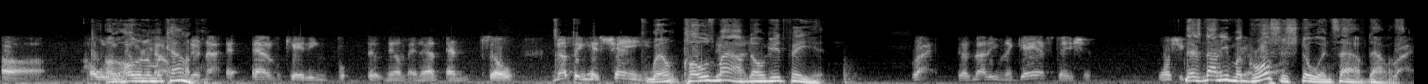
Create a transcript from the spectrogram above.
uh, holding, holding them accountable. They're not advocating for them, and and so nothing has changed. Well, closed mouth don't get fed. right. There's not even a gas station. Once you There's not even a grocery store in South Dallas. Right.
